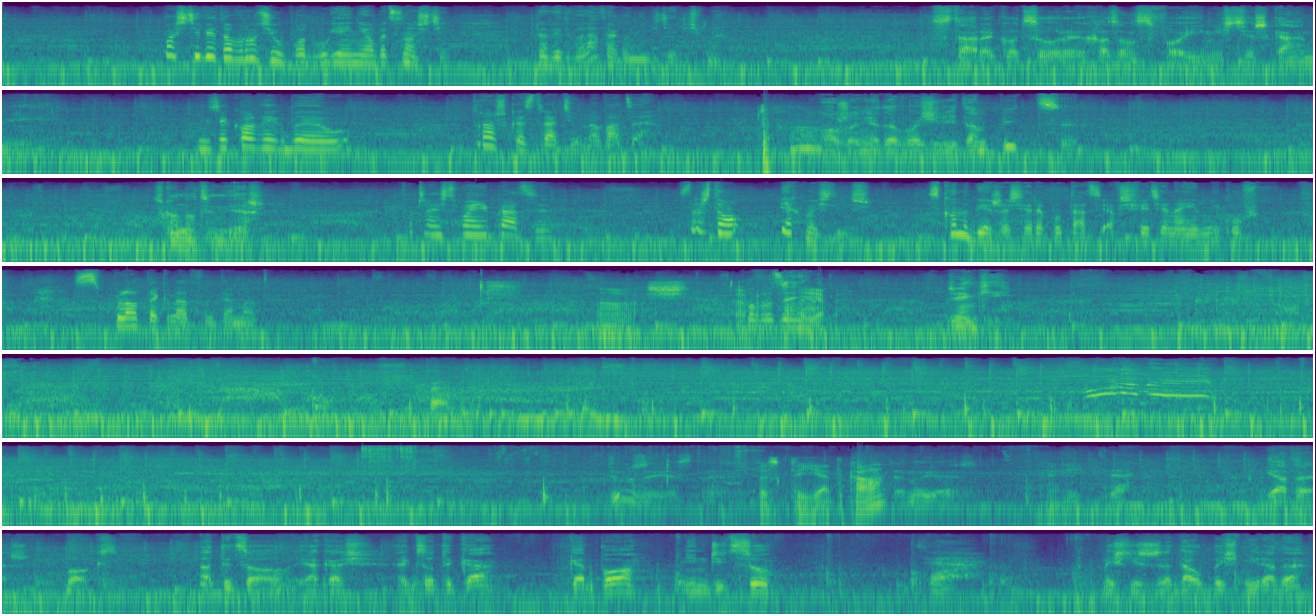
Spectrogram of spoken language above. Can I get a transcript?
Właściwie to wrócił po długiej nieobecności. Prawie dwa lata go nie widzieliśmy. Stare kocury chodzą swoimi ścieżkami. Gdziekolwiek był, troszkę stracił na wadze. Może nie dowozili tam pizzy. Skąd o tym wiesz? To część mojej pracy. Zresztą, jak myślisz, skąd bierze się reputacja w świecie najemników? Splotek na twój temat. No właśnie. Dobra, Powodzenia. stajemy. Dzięki. Ten. Duży jesteś. To jest klientka. Trenujesz? Okej. Ja też. Boks. A ty co? Jakaś egzotyka? Kempo? Ninjitsu? Ja. Myślisz, że dałbyś mi radę?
